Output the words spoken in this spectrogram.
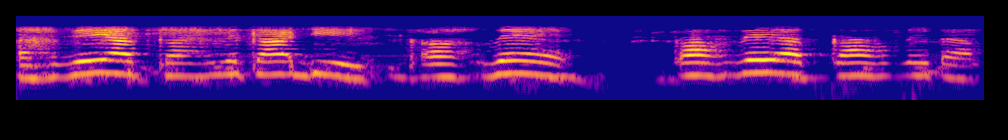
Kahve yap kahve kardeş. Kahve. Kahve yap kahve yap.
